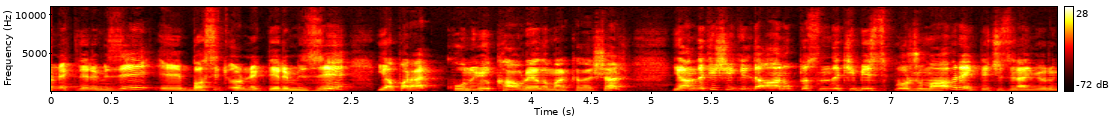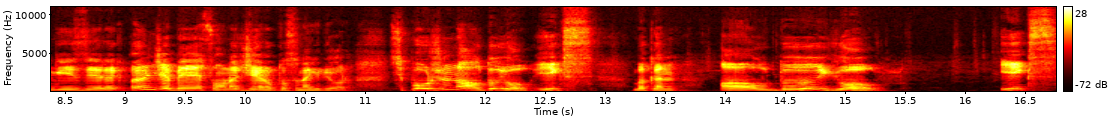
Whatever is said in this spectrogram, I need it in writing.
örneklerimizi, e, basit örneklerimizi yaparak konuyu kavrayalım arkadaşlar. Yandaki şekilde A noktasındaki bir sporcu mavi renkte çizilen yörüngeyi izleyerek önce B sonra C noktasına gidiyor. Sporcunun aldığı yol X. Bakın aldığı yol X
